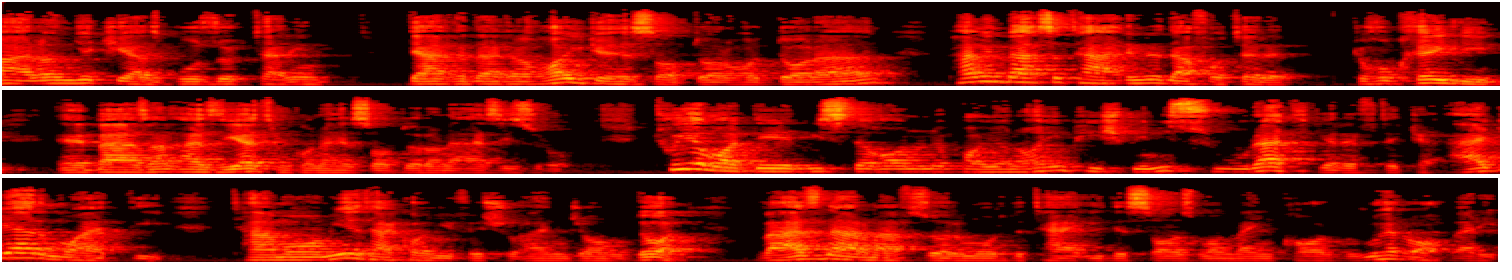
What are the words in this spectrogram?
الان یکی از بزرگترین دغدغه هایی که حسابدارها دارن همین بحث تحریر دفاتره که خب خیلی بعضا اذیت می‌کنه حسابداران عزیز رو. توی ماده 20 قانون پایانه ها این پیش بینی صورت گرفته که اگر معدی تمامی تکالیفش رو انجام داد و از نرم افزار مورد تایید سازمان و این کارگروه راهبری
